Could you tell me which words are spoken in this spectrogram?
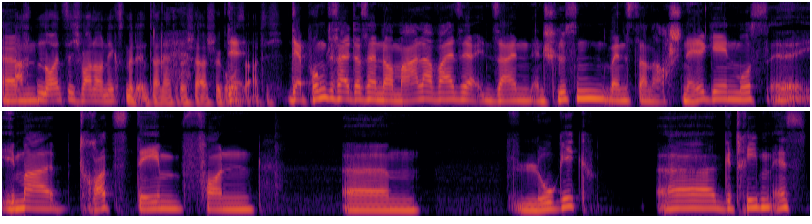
Ähm, 98 war noch nichts mit Internetrecherche großartig. Der, der, Punkt ist halt, dass er normalerweise in seinen Entschlüssen, wenn es dann auch schnell gehen muss, äh, immer trotzdem von ähm, Logik äh, getrieben ist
